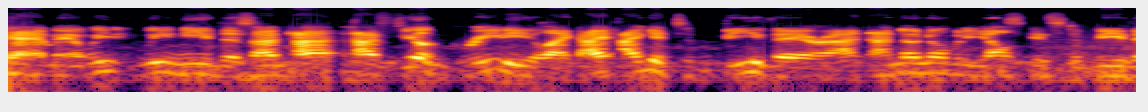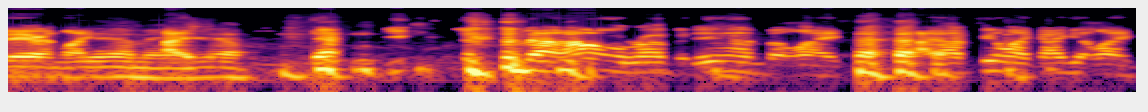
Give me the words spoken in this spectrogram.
Yeah, man, we, we need this. I, I, I feel greedy. Like I, I get to be there. I, I know nobody else gets to be there. And like, yeah, man, I, yeah. That, that, I don't rub it in, but like, I, I feel like I get like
